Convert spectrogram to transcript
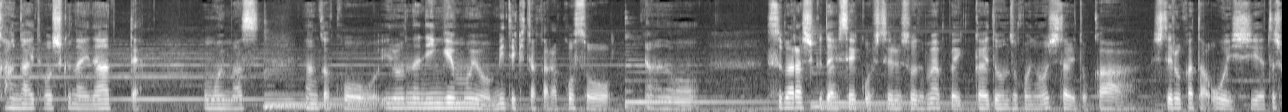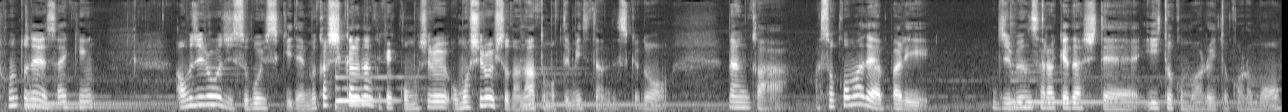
考えてほしくないなって思います。なんかこういろんな人間模様を見てきたからこそあの素晴らしく大成功してる人でもやっぱり一回どん底に落ちたりとかしてる方多いし私ほんとね最近青白王子すごい好きで昔からなんか結構面白い面白い人だなと思って見てたんですけどなんかあそこまでやっぱり自分さらけ出していいとこも悪いところも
